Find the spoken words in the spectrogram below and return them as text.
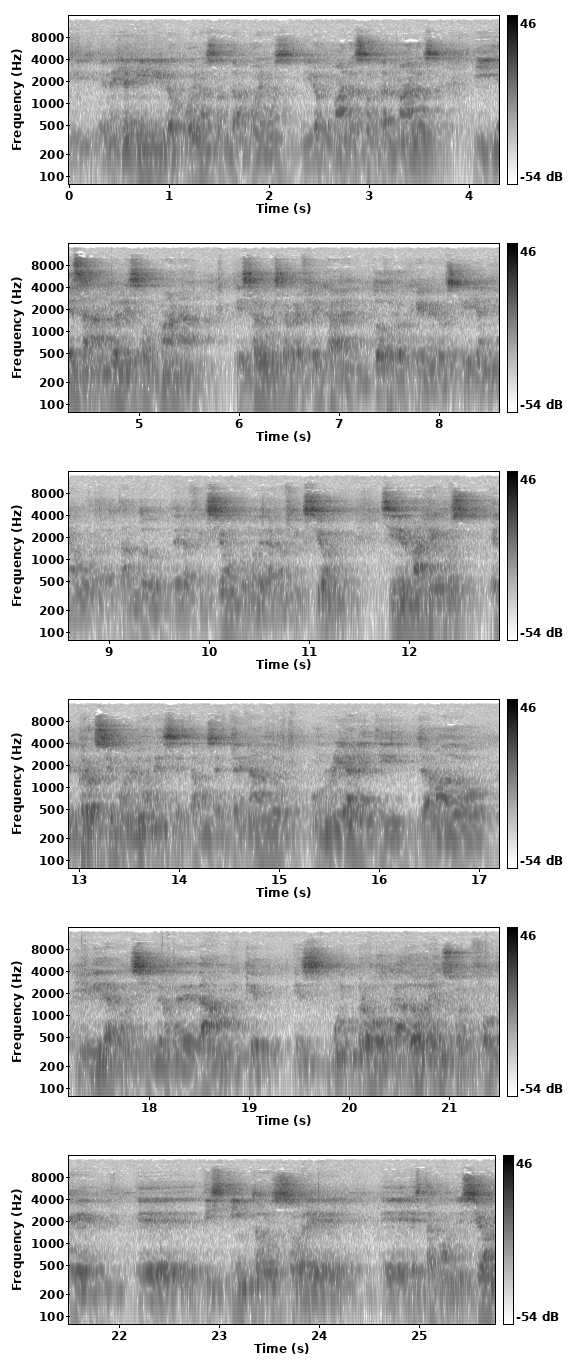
y en ella ni los buenos son tan buenos ni los malos son tan malos y esa naturaleza humana es algo que se refleja en todos los géneros que ella ni aborda, tanto de la ficción como de la no ficción. Sin ir más lejos, el próximo lunes estamos estrenando un reality llamado Mi vida con síndrome de Down, que es muy provocador en su enfoque eh, distinto sobre eh, esta condición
